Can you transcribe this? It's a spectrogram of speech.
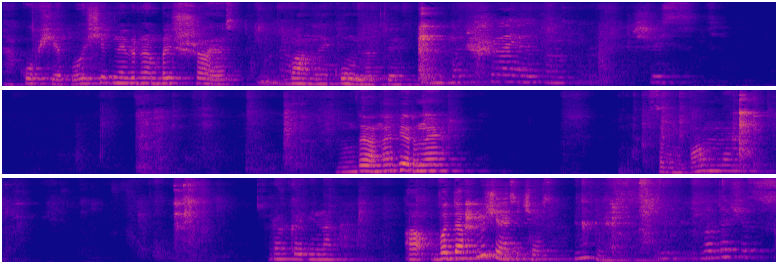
Так, общая площадь, наверное, большая. с Ванной комнаты. Большая, там, 6 Ну Да, наверное. Так, сама ванная. Раковина. А вода включена сейчас? Вода сейчас...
